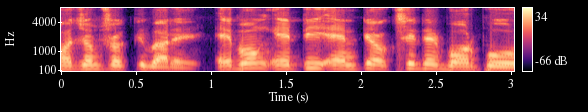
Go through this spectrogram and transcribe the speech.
হজম শক্তি বাড়ে এবং এটি অ্যান্টি অক্সিডেন্ট ভরপুর।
